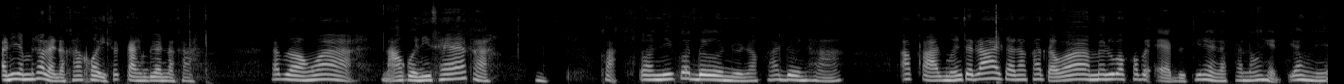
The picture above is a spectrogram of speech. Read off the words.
อันนี้ยังไม่เท่าไหร่นะคะ คอยอีกสักกลางเดือนนะคะ รับรองว่าหนาวกว่านี้แท้ค่ะ ค่ะ ตอนนี้ก็เดินอยู่นะคะ เดินหา อากาศเหมือนจะได้กันนะคะ แต่ว่าไม่รู้ว่าเขาไปแอบอยู่ที่ไหนนะคะ น้องเห็ดย่างนี้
